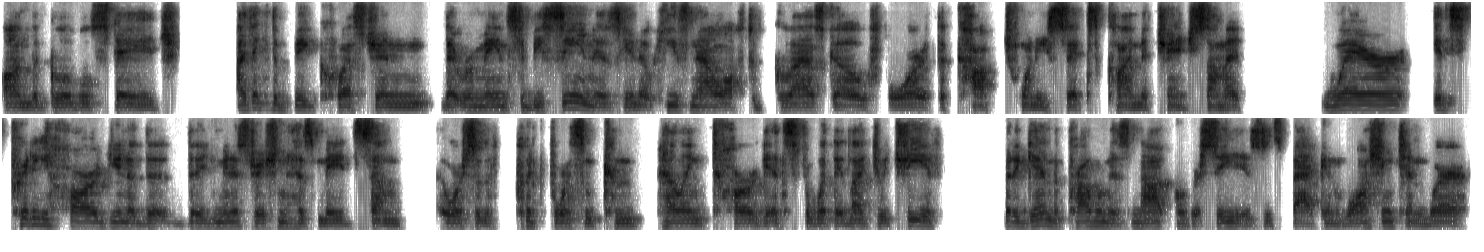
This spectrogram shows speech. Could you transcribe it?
on the global stage. I think the big question that remains to be seen is, you know, he's now off to Glasgow for the COP26 climate change summit, where it's pretty hard. You know, the, the administration has made some or sort of put forth some compelling targets for what they'd like to achieve. But again, the problem is not overseas. It's back in Washington where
